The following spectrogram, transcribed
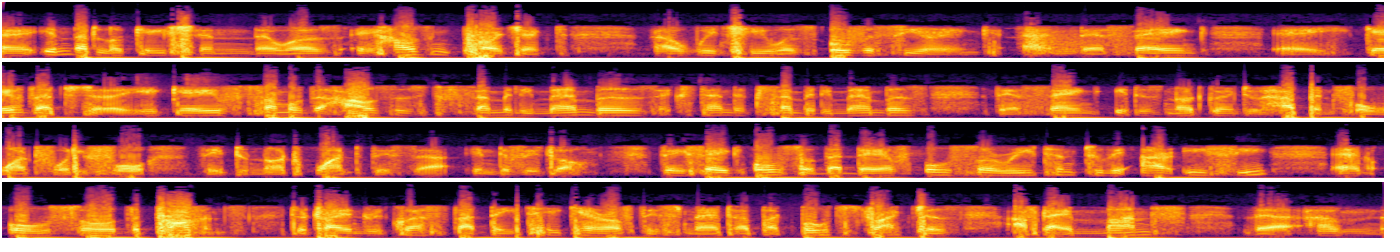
uh, in that location there was a housing project uh, which he was overseeing, and they're saying uh, he gave that uh, he gave some of the houses to family members, extended family members. They're saying it is not going to happen for 144. They do not want this uh, individual. They say also that they have also written to the REC and also the province to try and request that they take care of this matter. But both structures, after a month, the, um,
